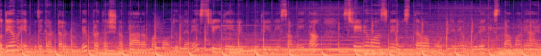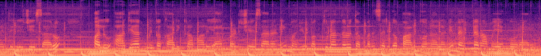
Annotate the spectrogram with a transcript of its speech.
ఉదయం ఎనిమిది గంటల నుండి ప్రదర్శన ప్రారంభమవుతుందని శ్రీదేవి భూదేవి సమేత శ్రీనివాసుని ఉత్సవ మూర్తిని ఊరేగిస్తామని ఆయన తెలియజేశారు. పలు ఆధ్యాత్మిక కార్యక్రమాలు ఏర్పాటు చేశారని మరియు భక్తులందరూ తప్పనిసరిగా పాల్గొనాలని వెంకటరామయ్య కోరారు.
